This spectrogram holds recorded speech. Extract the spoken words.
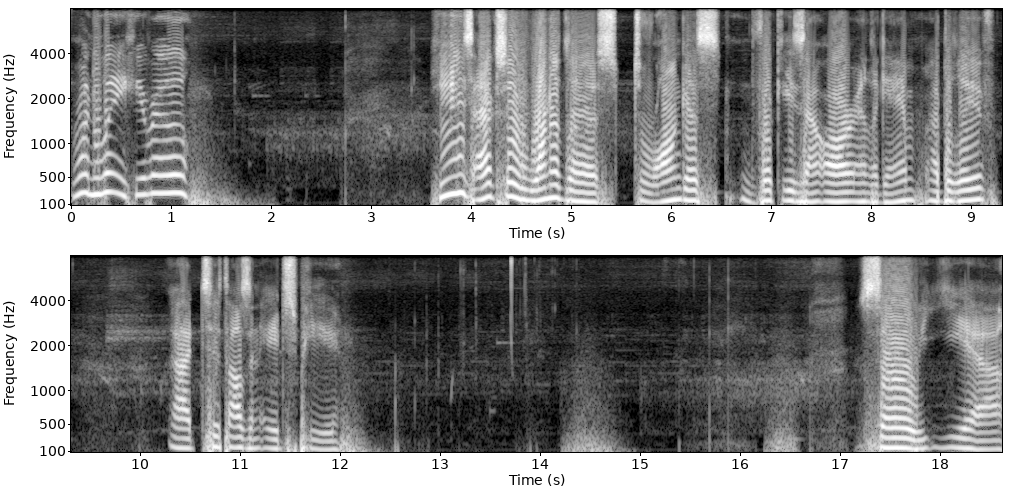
Run away, hero! He's actually one of the strongest rookies that are in the game, I believe. At 2000 HP. So, yeah.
